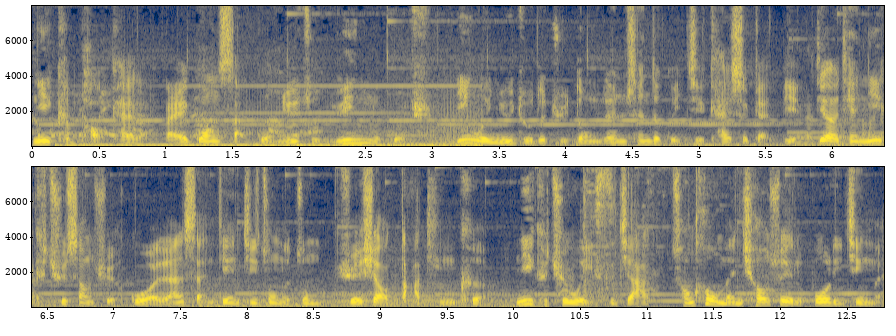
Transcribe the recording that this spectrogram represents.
尼克跑开了，白光闪过，女主晕了过去。因为女主的举动，人生的轨迹开始改变。第二天，尼克去上学，果然闪电击中了钟，学校大停课。尼克去韦斯家，从后门敲碎了玻璃进门，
